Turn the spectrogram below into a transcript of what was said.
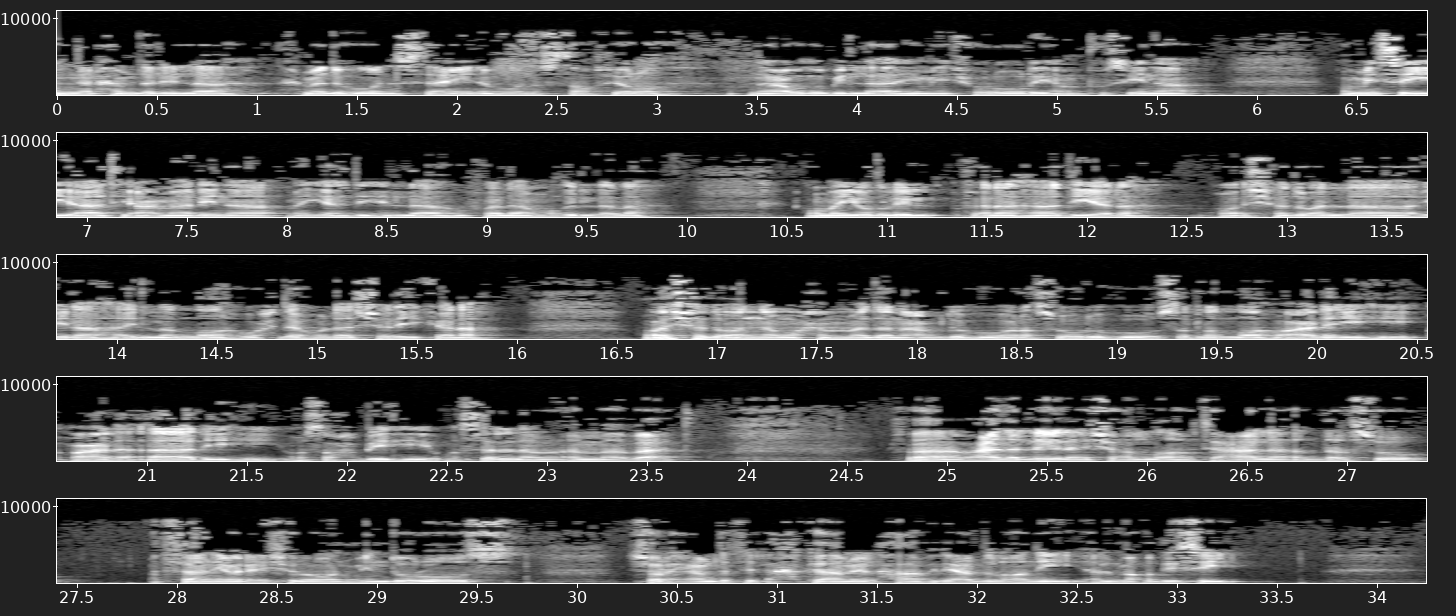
إن الحمد لله نحمده ونستعينه ونستغفره ونعوذ بالله من شرور أنفسنا ومن سيئات أعمالنا من يهده الله فلا مضل له ومن يضلل فلا هادي له وأشهد أن لا إله إلا الله وحده لا شريك له وأشهد أن محمدا عبده ورسوله صلى الله عليه وعلى آله وصحبه وسلم. أما بعد فمعنا الليلة إن شاء الله تعالى الدرس الثاني والعشرون من دروس شرح عمدة الأحكام للحافظ عبد الغني المقدسي.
